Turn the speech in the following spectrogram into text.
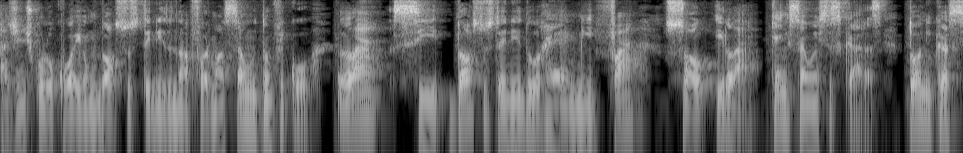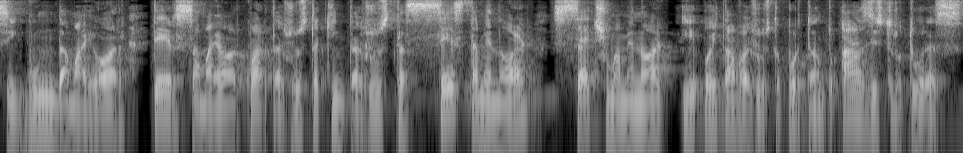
a gente colocou aí um Dó sustenido na formação, então ficou Lá, Si, Dó sustenido, Ré, Mi, Fá, Sol e Lá. Quem são esses caras? Tônica segunda maior, terça maior, quarta justa, quinta justa, sexta menor, sétima menor e oitava justa. Portanto, as estruturas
